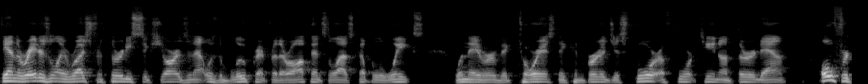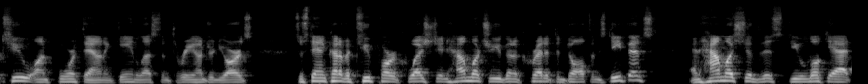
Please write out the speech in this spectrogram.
Dan, the Raiders only rushed for 36 yards, and that was the blueprint for their offense the last couple of weeks when they were victorious. They converted just four of 14 on third down, 0 for 2 on fourth down, and gained less than 300 yards. So, Stan, kind of a two part question. How much are you going to credit the Dolphins defense? And how much of this do you look at?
